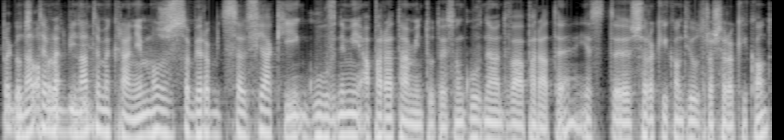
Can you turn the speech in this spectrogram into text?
tego, na co tym, aparat widzi. Na tym ekranie możesz sobie robić selfiaki głównymi aparatami. Tutaj są główne dwa aparaty. Jest y, szeroki kąt i ultra szeroki kąt.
